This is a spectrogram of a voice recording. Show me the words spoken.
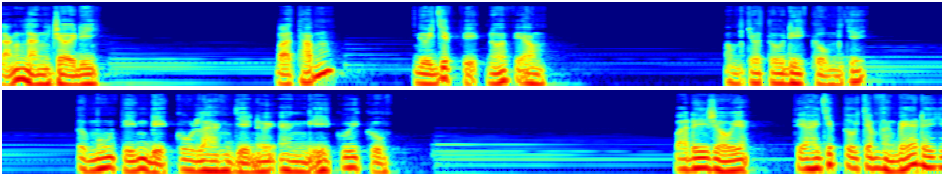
Lẳng lặng rời đi. Bà Thắm, Người giúp việc nói với ông. Ông cho tôi đi cùng chứ Tôi muốn tiễn biệt cô Lan về nơi ăn nghỉ cuối cùng. Bà đi rồi á, Thì ai giúp tôi chăm thằng bé đi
